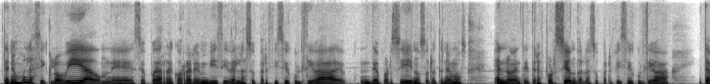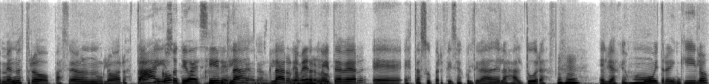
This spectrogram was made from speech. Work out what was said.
tenemos la ciclovía donde se puede recorrer en bici y ver la superficie cultivada. De, por sí nosotros tenemos el 93% de la superficie cultivada y también nuestro paseo en globo aerostático. Ah, eso te iba a decir. claro, claro, nos permite ver eh, estas superficies cultivadas de las alturas. El viaje es muy tranquilo,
